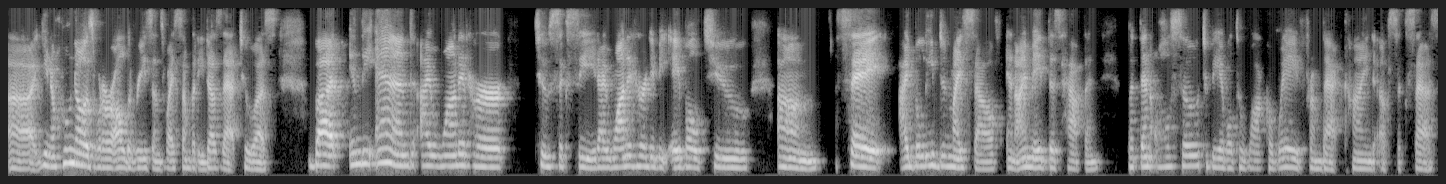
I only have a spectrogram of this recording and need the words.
Uh, you know, who knows what are all the reasons why somebody does that to us. But in the end, I wanted her to succeed. I wanted her to be able to um, say, I believed in myself and I made this happen. But then also to be able to walk away from that kind of success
